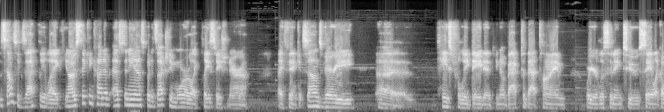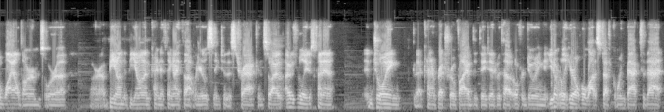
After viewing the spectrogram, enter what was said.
it sounds exactly like you know I was thinking kind of SNES, but it's actually more like PlayStation era. I think it sounds very uh, tastefully dated, you know, back to that time where you're listening to say like a Wild Arms or a or a Beyond the Beyond kind of thing. I thought when you're listening to this track, and so I, I was really just kind of enjoying that kind of retro vibe that they did without overdoing it. You don't really hear a whole lot of stuff going back to that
